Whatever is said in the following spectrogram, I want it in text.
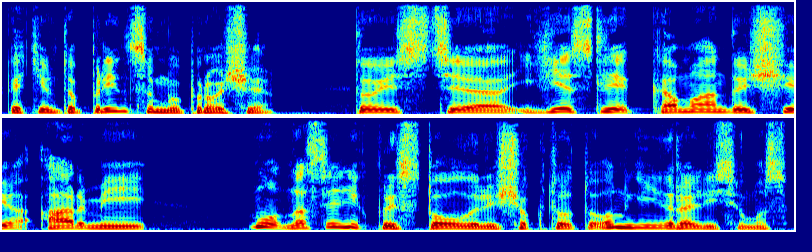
каким-то принцам и прочее. То есть, э, если командующий армией, ну, наследник престола или еще кто-то, он генералиссимус.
